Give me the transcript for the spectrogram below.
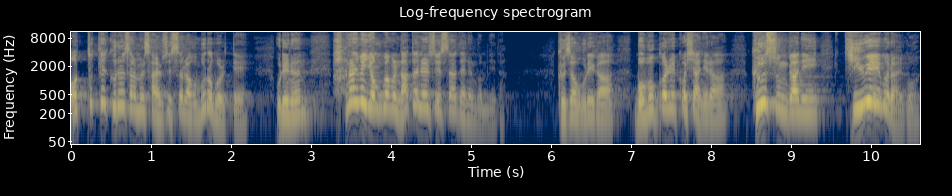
어떻게 그런 삶을 살 수 있어라고 물어볼 때 우리는 하나님의 영광을 나타낼 수 있어야 되는 겁니다. 그저 우리가 머뭇거릴 것이 아니라 그 순간이 기회임을 알고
